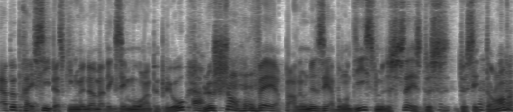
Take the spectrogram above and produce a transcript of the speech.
à peu près, si, parce qu'il me nomme avec Zemmour un peu plus haut. Ah. Le chant couvert par le nauséabondisme ne cesse de, de s'étendre.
